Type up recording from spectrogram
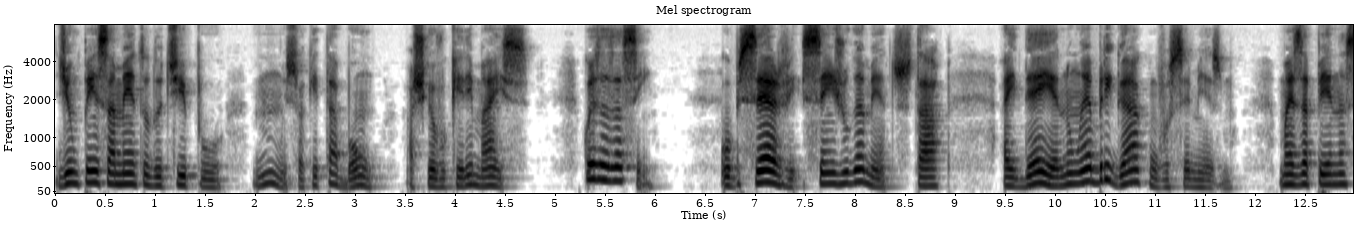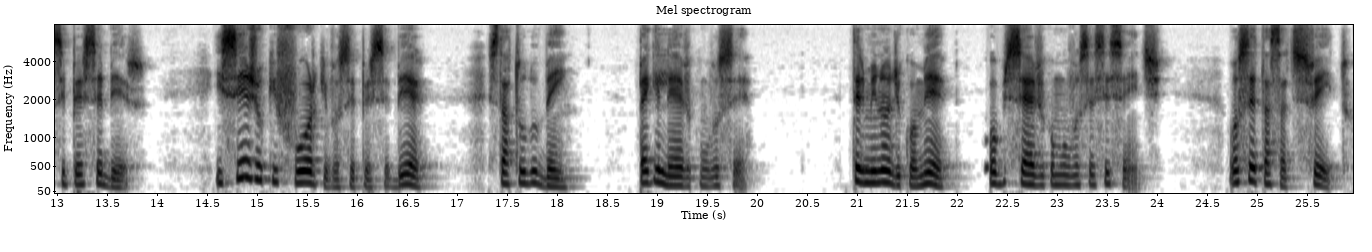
de um pensamento do tipo: hum, isso aqui tá bom, acho que eu vou querer mais. Coisas assim. Observe sem julgamentos, tá? A ideia não é brigar com você mesmo, mas apenas se perceber. E seja o que for que você perceber, está tudo bem. Pegue leve com você. Terminou de comer? Observe como você se sente. Você está satisfeito?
